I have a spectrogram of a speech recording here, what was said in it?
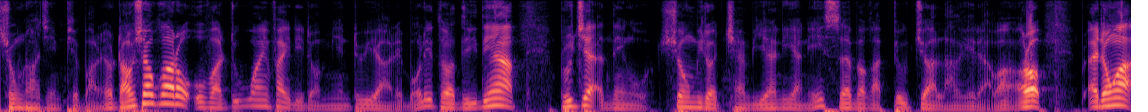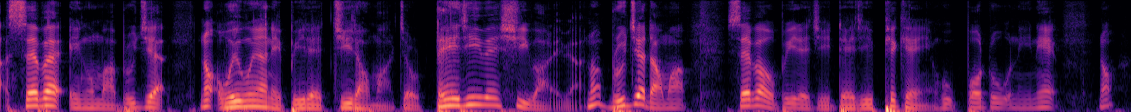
ရှုံးထားခြင်းဖြစ်ပါတယ်။တောက်လျှောက်ကတော့ over 2.5တွေတော့မြင်တွေ့ရတယ်ဗောလေ။ဆိုတော့ဒီအသင်းက Bruges အသင်းကိုရှုံးပြီးတော့ Champion League ကနေ Seven ကပြုတ်ကျလာခဲ့တာပါ။အဲ့တော့အဲတုန်းက Seven အိမ်ကုန်မှာ Bruges နော်အဝေးဝင်းကနေပေးတဲ့ကြီးတောင်မှာကျွန်တော်ဒဲကြီးပဲရှိပါတယ်ဗျာနော် Bruges တောင်မှာ Seven ကိုပေးတဲ့ကြီးဒဲကြီးဖြစ်ခဲ့ရင်အခု Porto အနေနဲ့နော်အဲ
